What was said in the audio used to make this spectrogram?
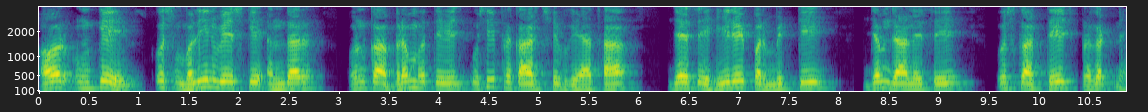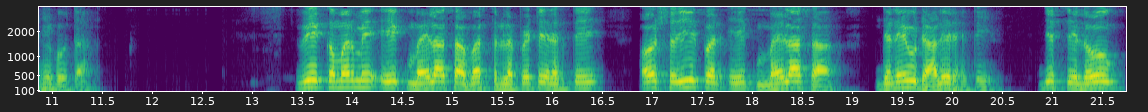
और उनके उस मलिन वेश के अंदर उनका ब्रह्म तेज उसी प्रकार छिप गया था, जैसे हीरे पर मिट्टी जम जाने से उसका तेज प्रकट नहीं होता। वे कमर में एक मैला सा वस्त्र लपेटे रहते और शरीर पर एक मैला सा जनेऊ डाले रहते, जिससे लोग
